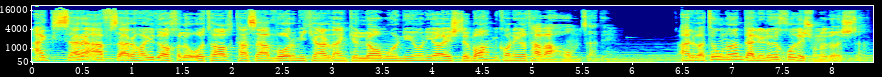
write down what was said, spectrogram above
اکثر افسرهای داخل اتاق تصور می‌کردن که لامونیون یا اشتباه می‌کنه یا توهم زده. البته اونا هم دلیلای خودشونو داشتن.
